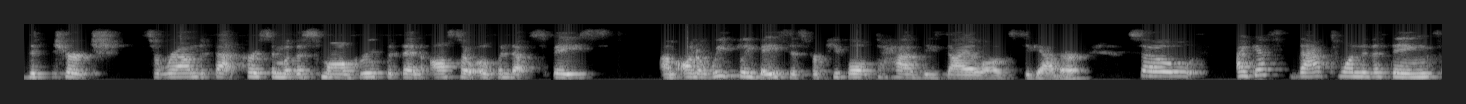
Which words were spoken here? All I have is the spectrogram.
the church surrounded that person with a small group, but then also opened up space um, on a weekly basis for people to have these dialogues together. So I guess that's one of the things.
